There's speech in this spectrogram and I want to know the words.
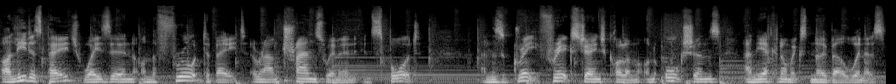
Our leaders page weighs in on the fraught debate around trans women in sport. And there's a great free exchange column on auctions and the economics Nobel winners.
